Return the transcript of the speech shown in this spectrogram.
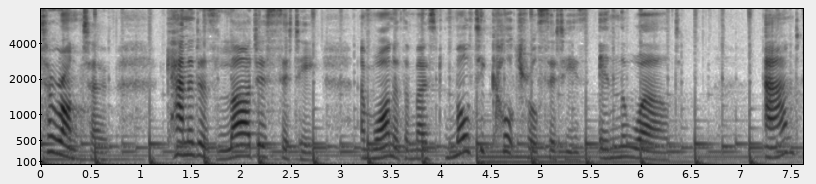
Toronto, Canada's largest city and one of the most multicultural cities in the world. And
